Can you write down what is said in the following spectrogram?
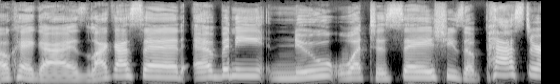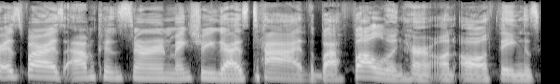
Okay, guys, like I said, Ebony knew what to say. She's a pastor as far as I'm concerned. Make sure you guys tithe by following her on all things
